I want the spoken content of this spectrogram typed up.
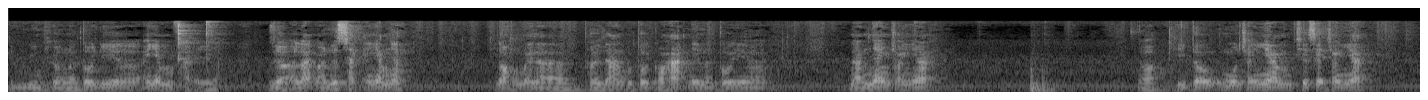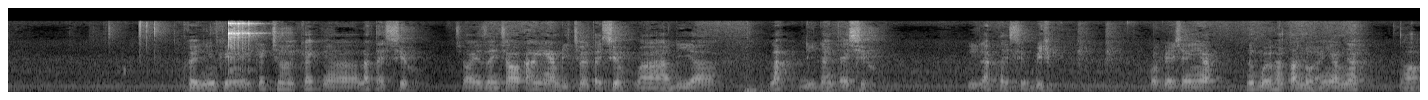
Thì bình thường là tôi đi ờ, anh em phải ờ, rửa lại bằng nước sạch anh em nhé do hôm nay là thời gian của tôi có hạn nên là tôi ờ, làm nhanh cho anh em. Đó, thì tôi cũng muốn cho anh em chia sẻ cho anh em. Về những cái cách chơi, cách lắc tài xỉu, cho này dành cho các anh em đi chơi tài xỉu và đi lắc, đi đánh tài xỉu, đi lắc tài xỉu bịp. Ok cho anh em? Nước mới hoàn toàn nổi anh em nhé đó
